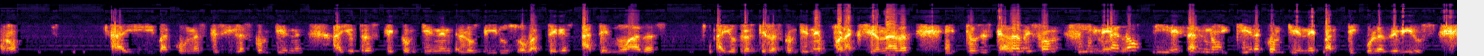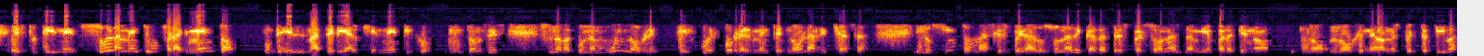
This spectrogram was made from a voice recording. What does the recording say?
¿no? hay vacunas que sí las contienen, hay otras que contienen los virus o bacterias atenuadas hay otras que las contienen fraccionadas, entonces cada vez son menos y esta ni siquiera contiene partículas de virus. Esto tiene solamente un fragmento del material genético. Entonces, es una vacuna muy noble, que el cuerpo realmente no la rechaza. Y los síntomas esperados, una de cada tres personas, también para que no, no, no genera una expectativa,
